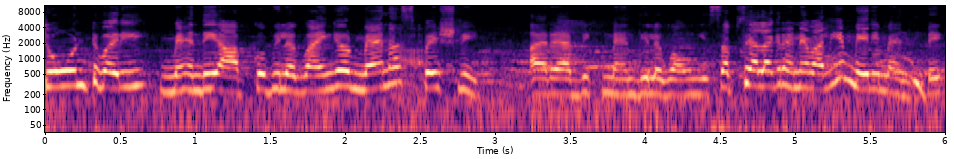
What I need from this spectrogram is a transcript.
डोंट वरी मेहंदी आपको भी लगवाएँगे और मैं ना स्पेशली अरेबिक मेहंदी लगवाऊँगी। सबसे अलग रहने वाली है मेरी मेहंदी।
